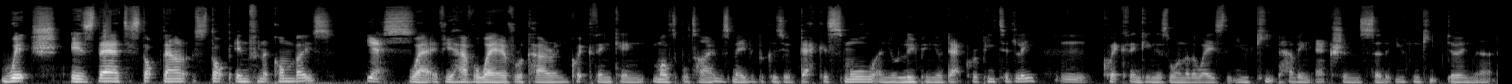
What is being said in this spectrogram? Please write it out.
which is there to stop down stop infinite combos. Yes. where if you have a way of recurring quick thinking multiple times, maybe because your deck is small and you're looping your deck repeatedly, Mm, quick thinking is one of the ways that you keep having actions so that you can keep doing that.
